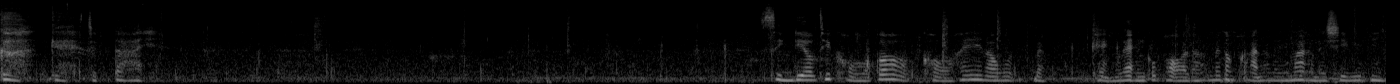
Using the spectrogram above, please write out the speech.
เกิดแก่เจ็บตาย สิ่งเดียวที่ขอก็ขอให้เราแบบแข็งแรงก็พอแล้ว ไม่ต้องการอะไรมากในชีวิตนี้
